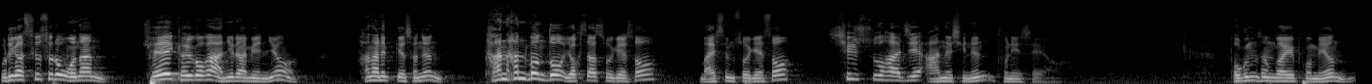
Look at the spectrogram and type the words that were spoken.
우리가 스스로 원한 죄의 결과가 아니라면요. 하나님께서는 단 한 번도 역사 속에서 말씀 속에서 실수하지 않으시는 분이세요. 복음성가에 보면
